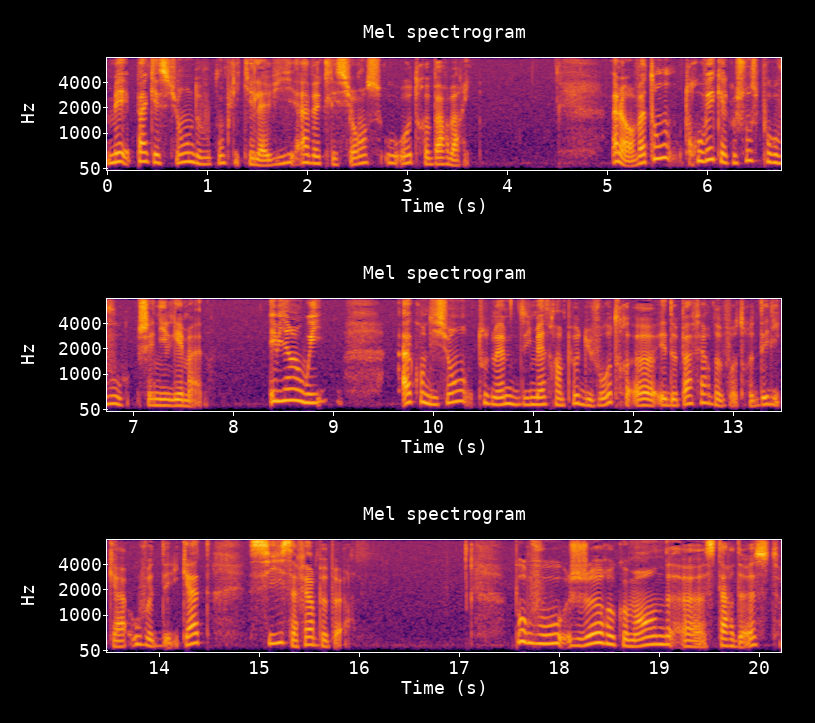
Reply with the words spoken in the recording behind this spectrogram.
Mais pas question de vous compliquer la vie avec les sciences ou autres barbaries. Alors, va-t-on trouver quelque chose pour vous chez Neil Gaiman? Eh bien oui, à condition tout de même d'y mettre un peu du vôtre euh, et de ne pas faire de votre délicat ou votre délicate si ça fait un peu peur. Pour vous, je recommande euh, Stardust,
